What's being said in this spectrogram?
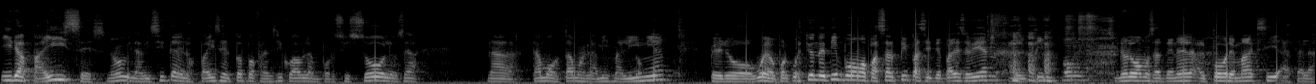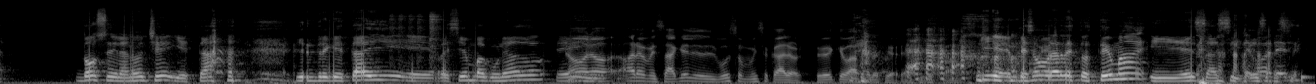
ir a países, ¿no? Y Las visitas de los países del Papa Francisco hablan por sí solos, o sea, nada, estamos, estamos en la misma línea. Pero bueno, por cuestión de tiempo vamos a pasar pipa, si te parece bien, al ping pong. Si no, lo vamos a tener al pobre Maxi hasta las 12 de la noche y está. y entre que está ahí eh, recién vacunado. eh, No, no, ahora me saqué el buzo, me hizo calor. Se ve que bajó la fiebre. Y empezamos a hablar de estos temas y es así, es así.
